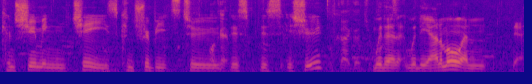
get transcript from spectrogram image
consuming cheese contributes to Okay. this this issue Okay, I got your with a, with the animal, and yeah,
